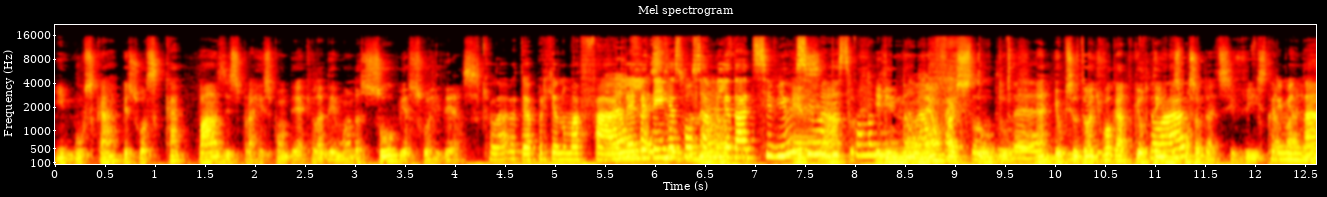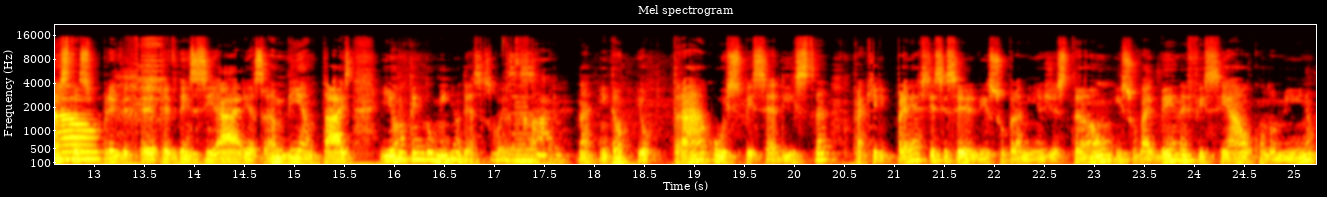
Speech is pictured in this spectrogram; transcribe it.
e buscar pessoas capazes para responder aquela demanda sob a sua liderança. Claro, até porque numa falha ele tem tudo, responsabilidade não. civil em Exato. cima desse condomínio. Ele não, não é um faz, tudo. tudo é. né? Eu preciso ter um advogado, porque eu claro. tenho responsabilidades civis, Criminal. trabalhistas, eh, previdenciárias, ambientais, e eu não tenho domínio dessas coisas. Claro. Né? Então, eu trago o especialista para que ele preste esse serviço para minha gestão, isso vai beneficiar o condomínio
